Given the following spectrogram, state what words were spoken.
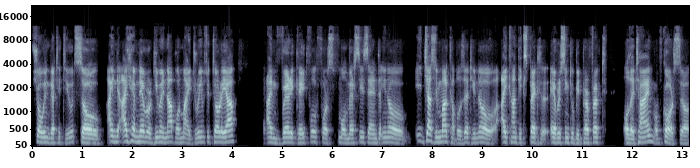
showing gratitude. So I, I have never given up on my dreams, Victoria. I'm very grateful for small mercies. And, you know, it's just remarkable that, you know, I can't expect everything to be perfect all the time. Of course, uh,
